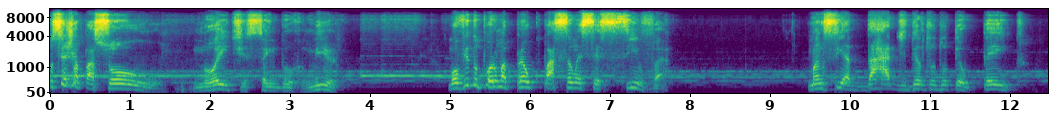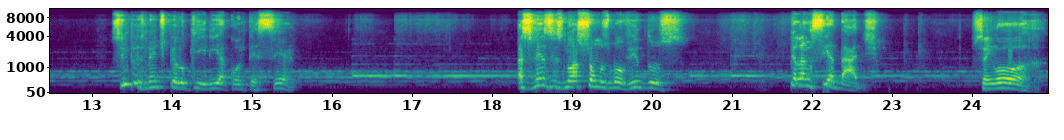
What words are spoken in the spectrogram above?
Você já passou noites sem dormir, movido por uma preocupação excessiva, uma ansiedade dentro do teu peito, simplesmente pelo que iria acontecer? Às vezes nós somos movidos pela ansiedade. O Senhor,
